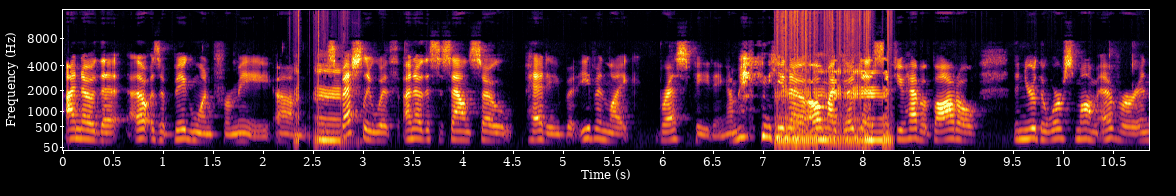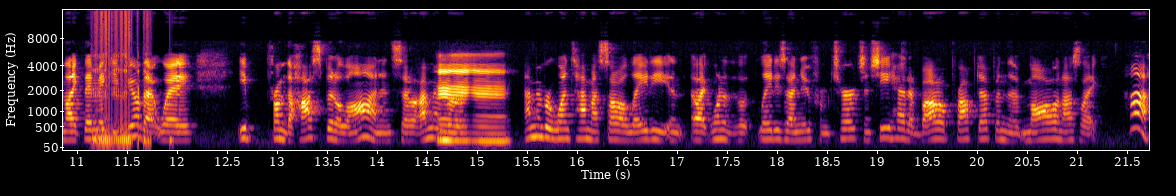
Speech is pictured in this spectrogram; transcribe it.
I know that that was a big one for me, um, Mm. especially with. I know this sounds so petty, but even like breastfeeding. I mean, you know, oh my goodness, if you have a bottle, then you're the worst mom ever, and like they make you feel that way from the hospital on. And so I remember, Mhm. I remember one time I saw a lady, and like one of the ladies I knew from church, and she had a bottle propped up in the mall, and I was like, huh,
